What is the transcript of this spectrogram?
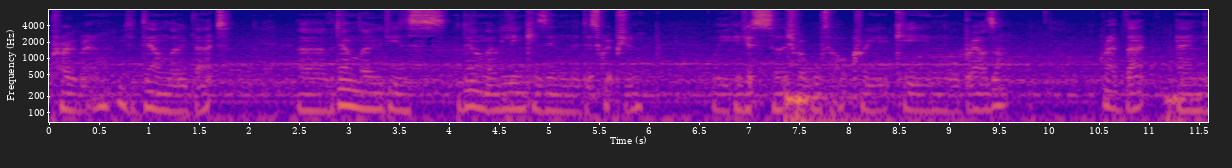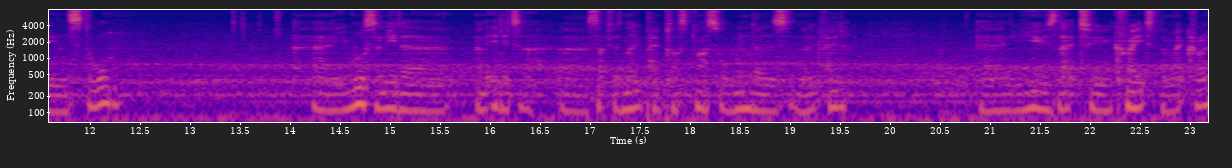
program, you need to download that. Uh, the download is, the download link is in the description, or you can just search for AutoHotkey key in your browser grab that and install. Uh, you will also need a, an editor uh, such as Notepad++ or Windows Notepad and you use that to create the macro.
